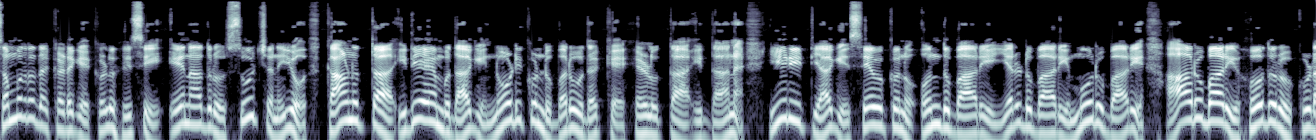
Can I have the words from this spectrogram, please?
ಸಮುದ್ರದ ಕಡೆಗೆ ಕಳುಹಿಸಿ ಏನಾದರೂ ಸೂಚನೆಯು ಕಾಣುತ್ತಾ ಇದೆಯಾ ಎಂಬುದಾಗಿ ನೋಡಿಕೊಂಡು ಬರುವುದಕ್ಕೆ ಹೇಳುತ್ತಾ ಇದ್ದಾನೆ. ಈ ರೀತಿಯಾಗಿ ಸೇವಕನು ಒಂದು ಬಾರಿ, ಎರಡು ಬಾರಿ, ಮೂರು ಬಾರಿ, ಆರು ಬಾರಿ ಹೋದರೂ ಕೂಡ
